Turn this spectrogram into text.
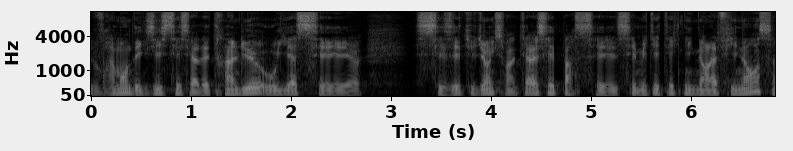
vraiment d'exister, c'est-à-dire d'être un lieu où il y a ces, euh, étudiants qui sont intéressés par ces métiers techniques dans la finance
